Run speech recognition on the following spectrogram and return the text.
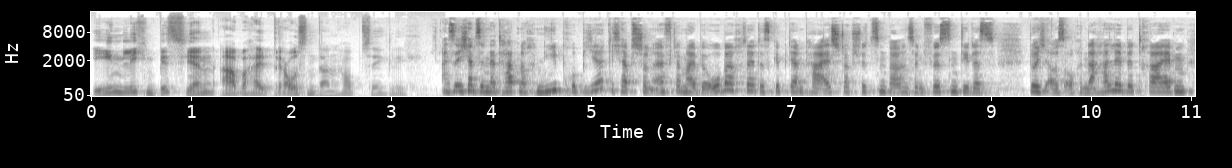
ähnlich ein bisschen, aber halt draußen dann hauptsächlich. Also ich habe es in der Tat noch nie probiert. Ich habe es schon öfter mal beobachtet. Es gibt ja ein paar Eisstockschützen bei uns in Füssen, die das durchaus auch in der Halle betreiben.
